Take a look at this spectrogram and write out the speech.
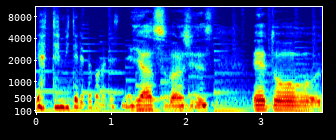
やってみてるところですね。いやー素晴らしいです。えっ、と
